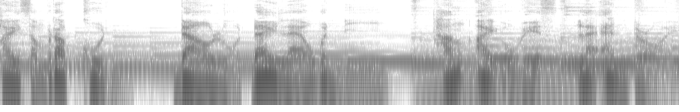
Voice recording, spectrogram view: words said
ภัยสำหรับคุณ ดาวน์โหลดได้แล้ววันนี้ ทั้ง iOS และ Android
